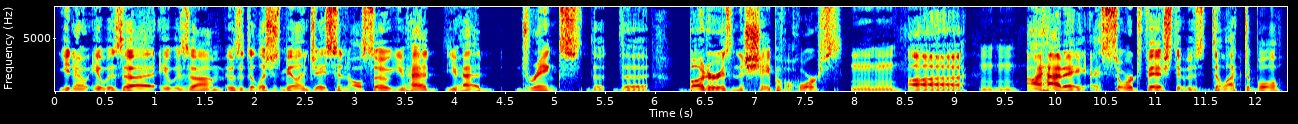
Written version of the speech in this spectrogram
you know it was a it was um it was a delicious meal and jason also you had you had drinks the the butter is in the shape of a horse mm-hmm. uh Mm-hmm. i had a, a swordfish that was delectable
